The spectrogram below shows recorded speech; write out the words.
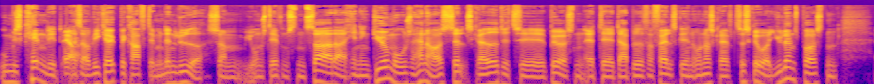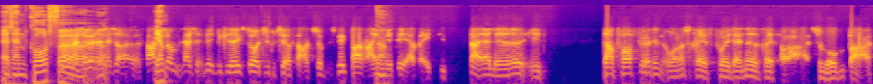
umiskendeligt, ja. altså vi kan jo ikke bekræfte det, men den lyder som Jon Steffensen. Så er der Henning Dyrmose, han har også selv skrevet det til børsen, at uh, der er blevet forfalsket en underskrift. Så skriver Jyllandsposten, at han kort før... Nå, men, altså, altså, faktum, jamen, altså, vi gider ikke stå og diskutere faktum, hvis vi ikke bare regner med, at det er rigtigt. Der er lavet et... Der er påført en underskrift på et eller andet referat, som åbenbart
